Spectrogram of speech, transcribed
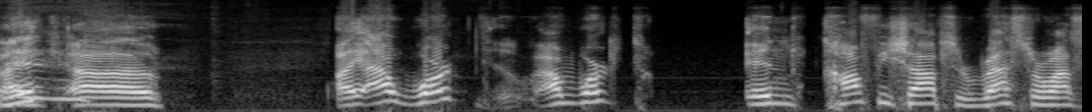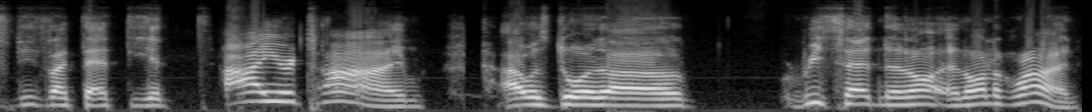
Like, uh, I, I worked. I worked in coffee shops and restaurants and things like that the entire time I was doing uh resetting and on and on the grind.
